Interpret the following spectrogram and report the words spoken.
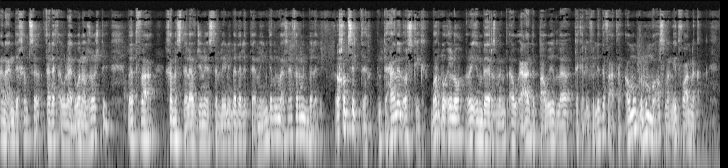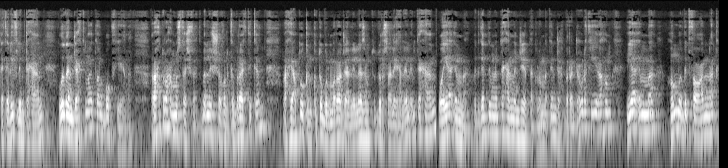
أنا عندي خمسة ثلاث أولاد وأنا وزوجتي. بدفع 5000 جنيه استرليني بدل التأمين قبل ما أسافر من بلدي. رقم ستة امتحان ال OSCE. برضه له reimbursement أو إعادة تعويض للتكاليف اللي دفعتها. أو ممكن هم أصلا يدفعوا عنك تكاليف الامتحان وإذا نجحت ما يطالبوك فيها. راح تروح المستشفى تبلش شغل كبراكتيكال راح يعطوك الكتب والمراجع اللي لازم تدرس عليها للامتحان ويا إما بتقدم الامتحان من جيبتك ولما تنجح برجعوا لك إياهم يا إما هم بيدفعوا عنك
